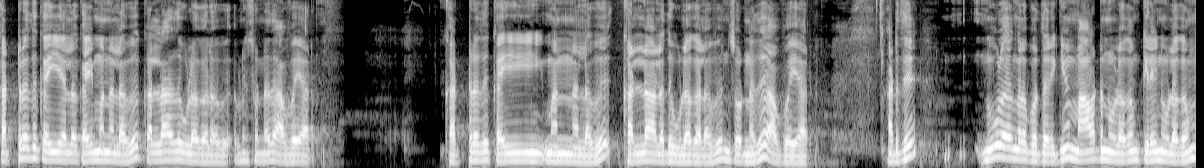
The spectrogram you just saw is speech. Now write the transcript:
கற்றது கையளவு கைமண் அளவு கல்லாதது உலகளவு அப்படின்னு சொன்னது ஔவையார். கற்றது கைமண் அளவு கல்லாலது உலகளவுன்னு சொன்னது ஔவையார். அடுத்து நூலகங்களை பொறுத்த வரைக்கும் மாவட்ட நூலகம் கிளை நூலகம்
